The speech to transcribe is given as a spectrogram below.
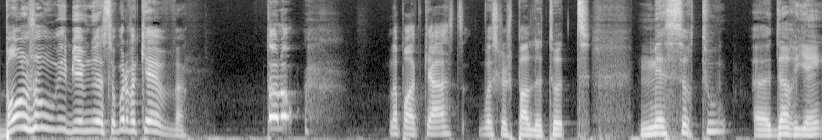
Bonjour et bienvenue à ce What Kev? Tolo. Le podcast où est-ce que je parle de tout, mais surtout euh, de rien.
